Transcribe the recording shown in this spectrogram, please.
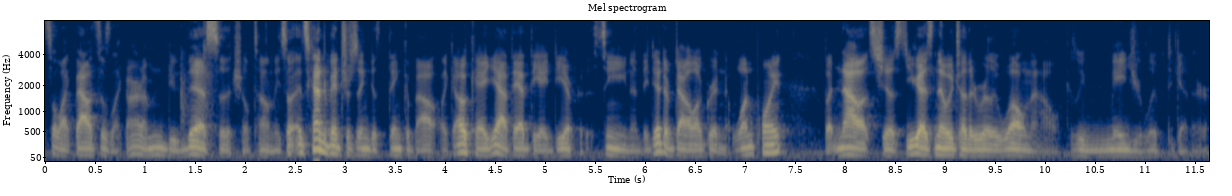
So like that was just like, all right, I'm gonna do this so that she'll tell me. So it's kind of interesting to think about, like, okay, yeah, they had the idea for the scene, and they did have dialogue written at one point, but now it's just you guys know each other really well now because we made you live together.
